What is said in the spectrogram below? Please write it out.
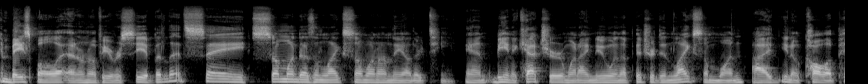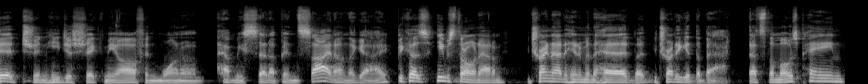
In baseball, I don't know if you ever see it, but let's say someone doesn't like someone on the other team. And being a catcher, when I knew when a pitcher didn't like someone, I'd, you know, call a pitch and he just shake me off and want to have me set up inside on the guy because he was throwing at him. You try not to hit him in the head, but you try to get the back. That's the most pain,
